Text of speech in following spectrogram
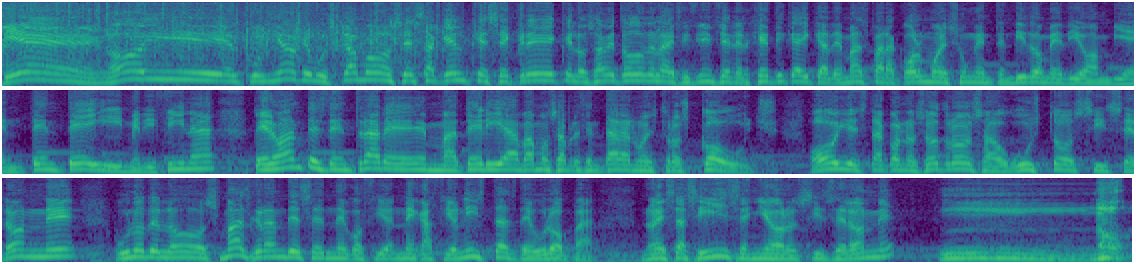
Bien, hoy el cuñado que buscamos es aquel que se cree que lo sabe todo de la eficiencia energética y que además para colmo es un entendido medioambientente y medicina. Pero antes de entrar en materia vamos a presentar a nuestros coach. Hoy está con nosotros Augusto Cicerone, uno de los más grandes negacionistas de Europa. ¿No es así, señor Cicerone? Mm, no,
